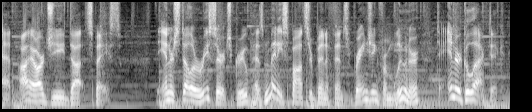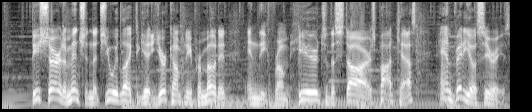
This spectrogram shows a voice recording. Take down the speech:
at irg.space. The Interstellar Research Group has many sponsor benefits ranging from lunar to intergalactic. Be sure to mention that you would like to get your company promoted in the From Here to the Stars podcast and video series.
